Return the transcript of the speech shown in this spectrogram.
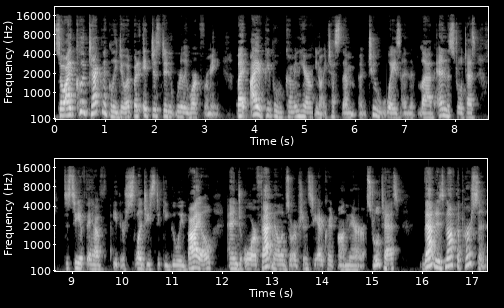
So I could technically do it, but it just didn't really work for me. But I have people who come in here, you know, I test them in two ways in the lab and the stool test to see if they have either sludgy, sticky, gooey bile and or fat malabsorption, steatocrit on their stool test, that is not the person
